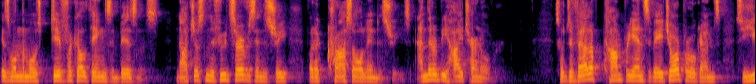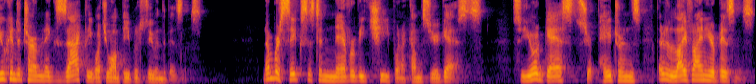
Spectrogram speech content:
is one of the most difficult things in business, not just in the food service industry, but across all industries. And there'll be high turnover. So develop comprehensive HR programs so you can determine exactly what you want people to do in the business. Number six is to never be cheap when it comes to your guests. So your guests, your patrons, they're the lifeline of your business.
